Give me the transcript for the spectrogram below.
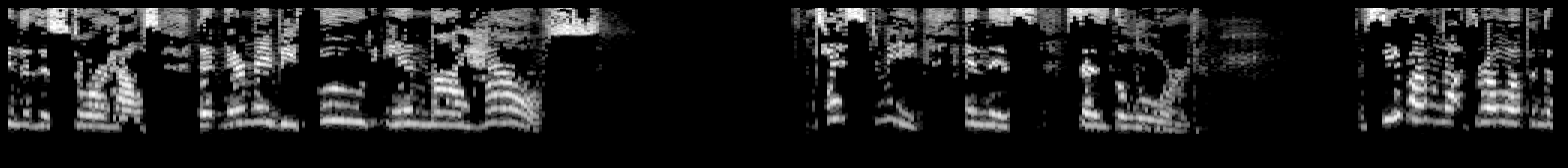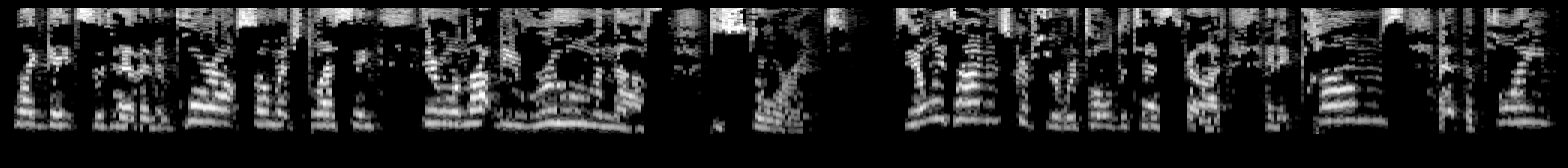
into the storehouse, that there may be food in my house. Test me in this, says the Lord. See if I will not throw open the floodgates of heaven and pour out so much blessing, there will not be room enough to store it. It's the only time in Scripture we're told to test God, and it comes at the point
